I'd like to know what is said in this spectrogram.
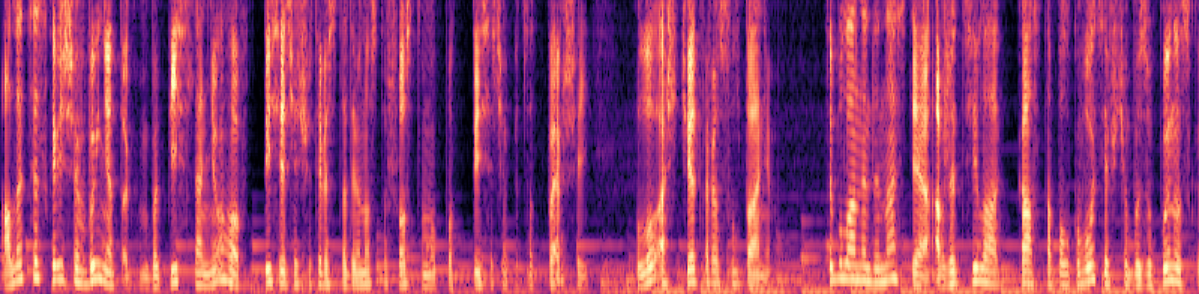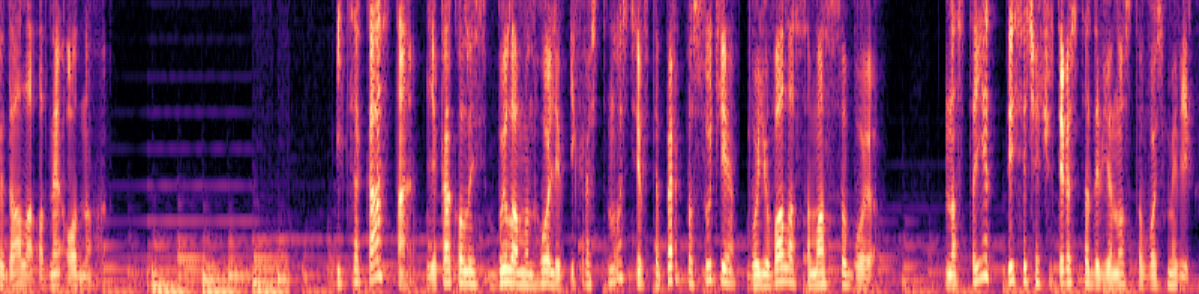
Але це скоріше виняток, бо після нього в 1496 по 1501 було аж четверо султанів. Це була не династія, а вже ціла каста полководців, що безупину скидала одне одного. І ця каста, яка колись била монголів і хрестоносців, тепер по суті воювала сама з собою. Настає 1498 рік.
